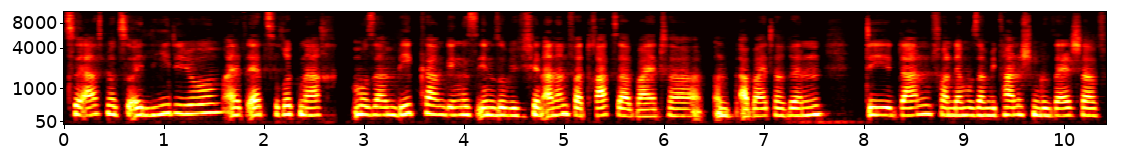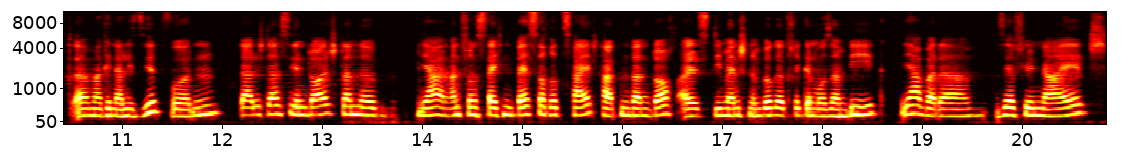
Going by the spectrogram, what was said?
zuerst mal zu Elidio. Als er zurück nach Mosambik kam, ging es ihm so wie vielen anderen Vertragsarbeiter und Arbeiterinnen, die dann von der mosambikanischen Gesellschaft äh, marginalisiert wurden. Dadurch, dass sie in Deutschland eine ja, in Anführungszeichen bessere Zeit hatten dann doch als die Menschen im Bürgerkrieg in Mosambik. Ja, war da sehr viel Neid,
